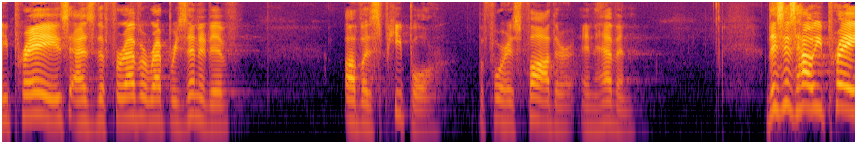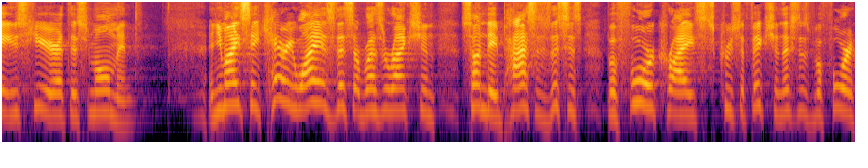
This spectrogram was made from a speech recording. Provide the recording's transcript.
He prays as the forever representative of his people before his Father in heaven. This is how he prays here at this moment. And you might say, Cary, why is this a Resurrection Sunday passage? This is before Christ's crucifixion. This is before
